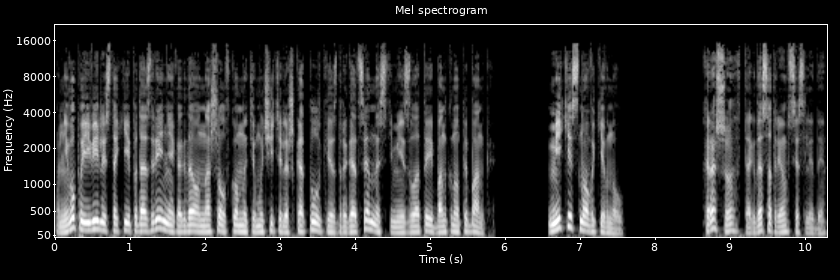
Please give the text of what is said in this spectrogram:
У него появились такие подозрения, когда он нашел в комнате мучителя шкатулки с драгоценностями и золотые банкноты банка. Микки снова кивнул. «Хорошо, тогда сотрем все следы.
